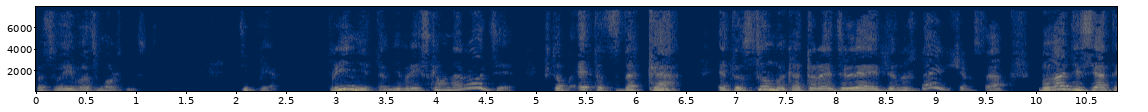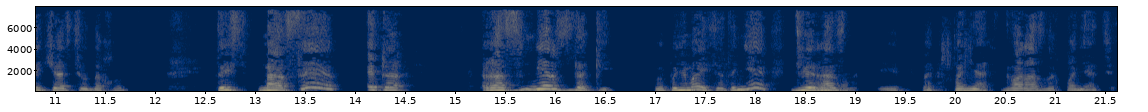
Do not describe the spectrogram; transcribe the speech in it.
по своей возможности. Теперь, принято в еврейском народе, чтобы этот сдака, эта сумма, которая отделяет для нуждающихся, была десятой частью дохода. То есть Маасер – это размер сдаки. Вы понимаете, это не две разные понятия, два разных понятия.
